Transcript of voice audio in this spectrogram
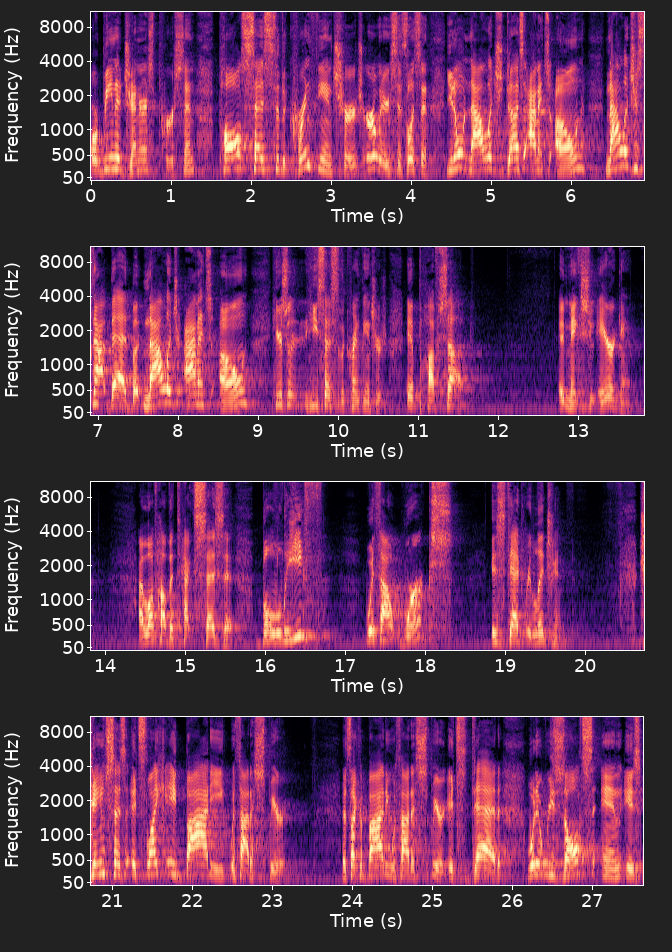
or being a generous person. Paul says to the Corinthian church earlier, he says, Listen, you know what knowledge does on its own? Knowledge is not bad, but knowledge on its own, here's what he says to the Corinthian church it puffs up, it makes you arrogant. I love how the text says it. Belief without works is dead religion. James says it's like a body without a spirit. It's like a body without a spirit. It's dead. What it results in is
